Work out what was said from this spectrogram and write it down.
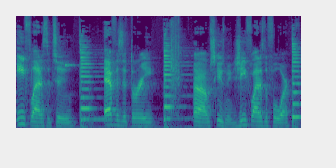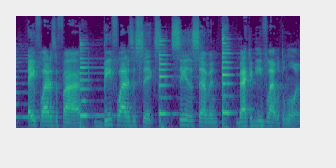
E flat is the two. F is the three. Um, excuse me. G flat is the four. A flat is the five. B flat is the six. C is a seven. Back at E flat with the one.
